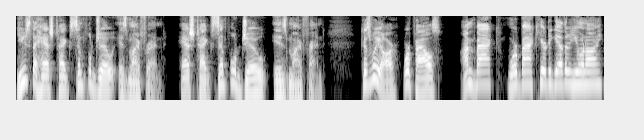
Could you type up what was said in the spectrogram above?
Use the hashtag Simple Joe is my friend. Hashtag Simple Joe is my friend. Because we are. We're pals. I'm back. We're back here together, you and I.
